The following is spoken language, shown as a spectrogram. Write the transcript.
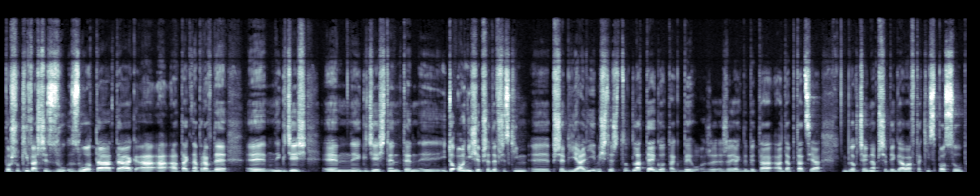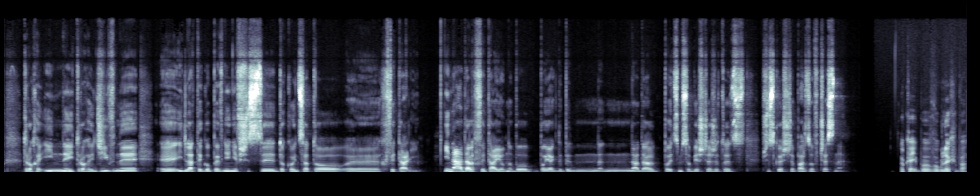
poszukiwaczy złota, tak, a, a, a tak naprawdę y, gdzieś, y, gdzieś ten, ten, y, i to oni się przede wszystkim przebijali i myślę, że to dlatego tak było, że, że jak gdyby ta adaptacja blockchaina przebiegała w taki sposób trochę inny i trochę dziwny i dlatego pewnie nie wszyscy do końca to chwytali. I nadal chwytają, no bo, bo jak gdyby nadal, powiedzmy sobie szczerze, to jest wszystko jeszcze bardzo wczesne. Okej, okay, bo w ogóle chyba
